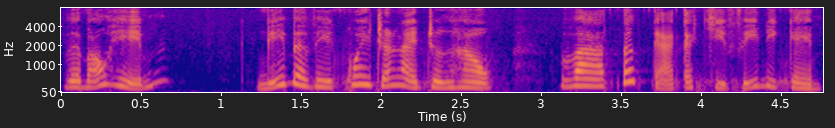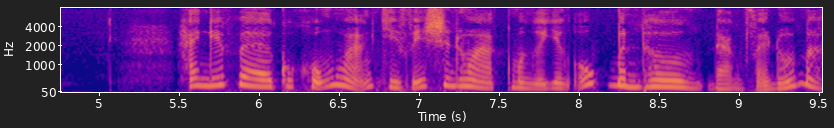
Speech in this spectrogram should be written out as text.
về bảo hiểm, nghĩ về việc quay trở lại trường học và tất cả các chi phí đi kèm. Hãy nghĩ về cuộc khủng hoảng chi phí sinh hoạt mà người dân Úc bình thường đang phải đối mặt.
